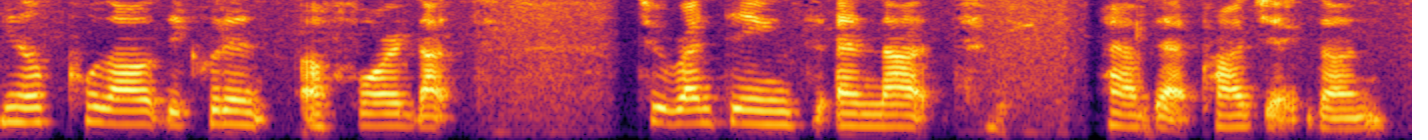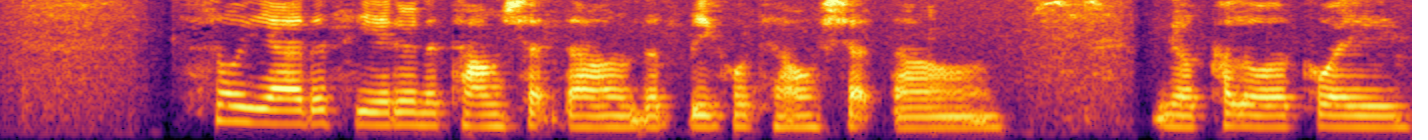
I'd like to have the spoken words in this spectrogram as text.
you know, pull out. They couldn't afford not to run things and not have that project done. So yeah, the theater in the town shut down. The big hotel shut down. You know, Kaluakoi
